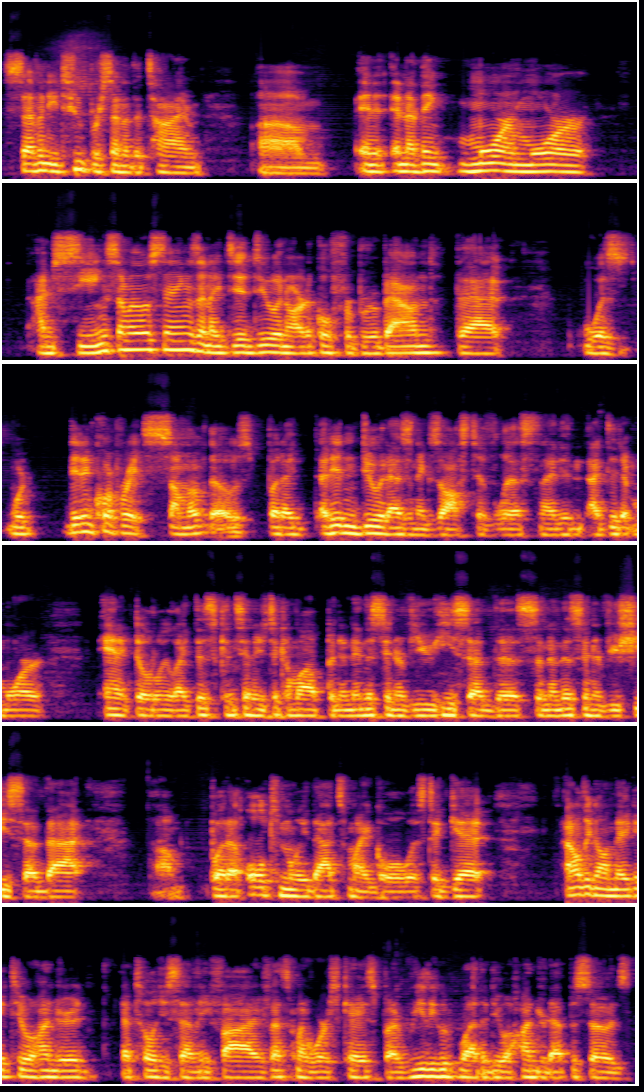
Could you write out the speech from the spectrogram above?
72% of the time? Um, and, and I think more and more I'm seeing some of those things, and I did do an article for Brewbound that was were, did incorporate some of those, but I, I didn't do it as an exhaustive list, and I didn't I did it more anecdotally. Like this continues to come up, and in this interview he said this, and in this interview she said that. Um, but ultimately, that's my goal is to get. I don't think I'll make it to 100. I told you 75. That's my worst case, but I really would rather do 100 episodes,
